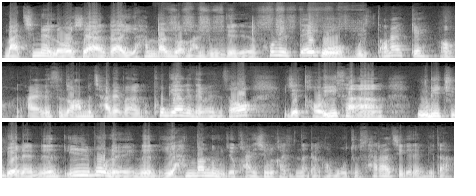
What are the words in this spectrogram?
마침내 러시아가 이 한반도와 만주 문제에 대해서 손을 떼고 우리 떠날게. 어, 알겠어. 너 한번 잘해봐. 포기하게 되면서 이제 더이 상 우리 주변에는 일본 외에는 이 한반도 문제에 관심을 가진 나라가 모두 사라지게 됩니다.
